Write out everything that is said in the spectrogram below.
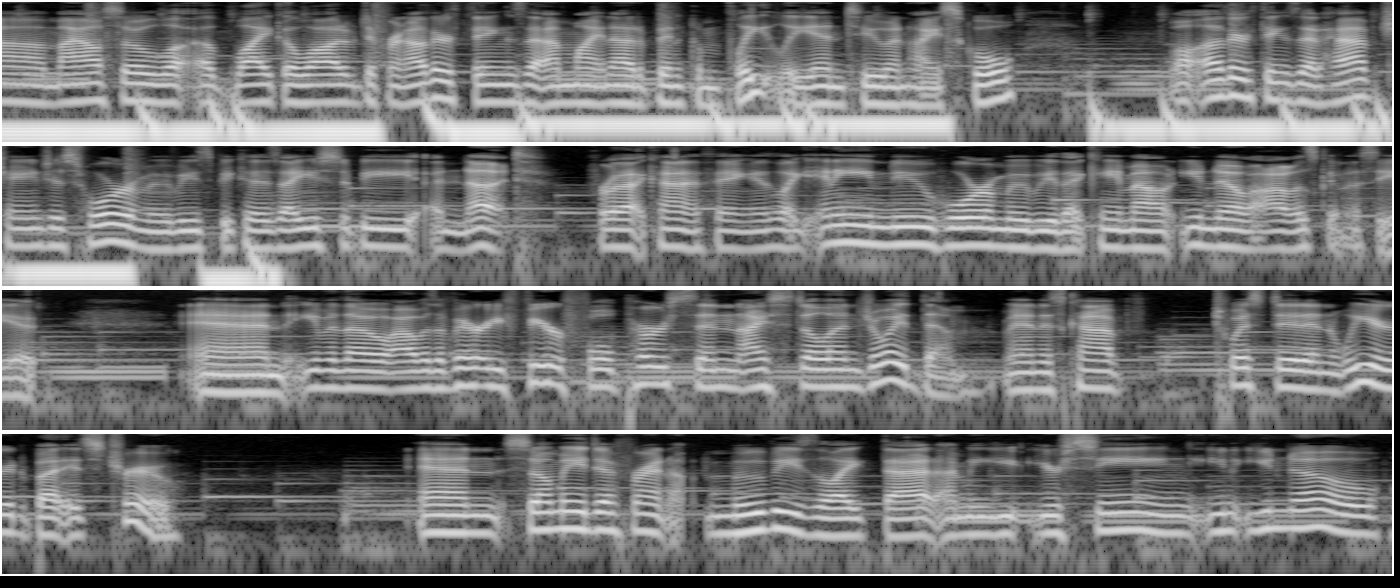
um, I also lo- like a lot of different other things that I might not have been completely into in high school. While other things that have changed is horror movies because I used to be a nut for that kind of thing. It's like any new horror movie that came out, you know, I was going to see it. And even though I was a very fearful person, I still enjoyed them. And it's kind of twisted and weird, but it's true and so many different movies like that. I mean, you, are seeing, you, you know,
